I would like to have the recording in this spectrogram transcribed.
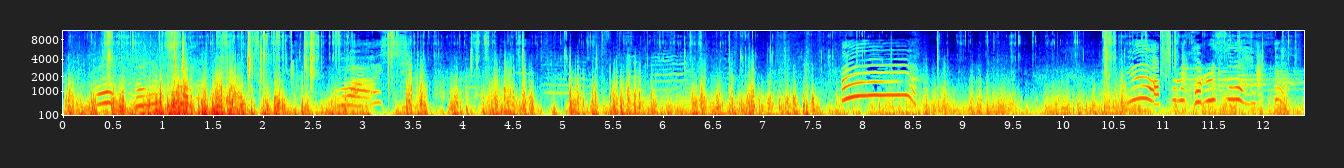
어, 너무 추워. 우와, 씨. 아! 야, 앞으로 걸을 수 없어.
